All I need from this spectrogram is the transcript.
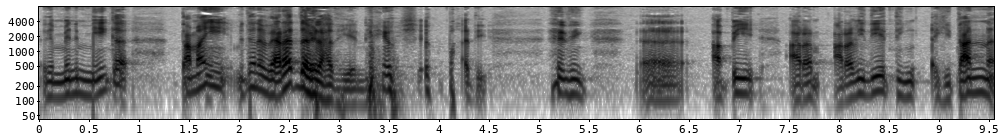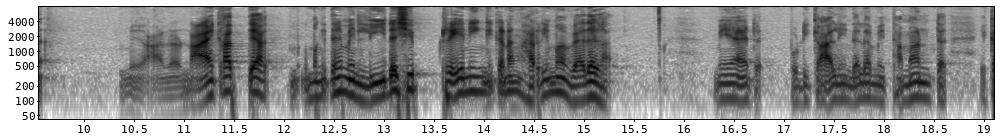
ඉතින් මෙන්න මේක තමයි මෙතන වැරද්ද වෙලා තියෙන්නේ උපාධි. ඉතින් අපි අර අර විදිහේ හිතන්න නායකත්වයක් මම හිතන්නේ මේ ලීඩර්ෂිප් ට්‍රේනින් එක නම් හරිම වැදගත්. මේ ඇයට පොඩි කාලේ ඉඳලා මේ Tamanට එකක්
